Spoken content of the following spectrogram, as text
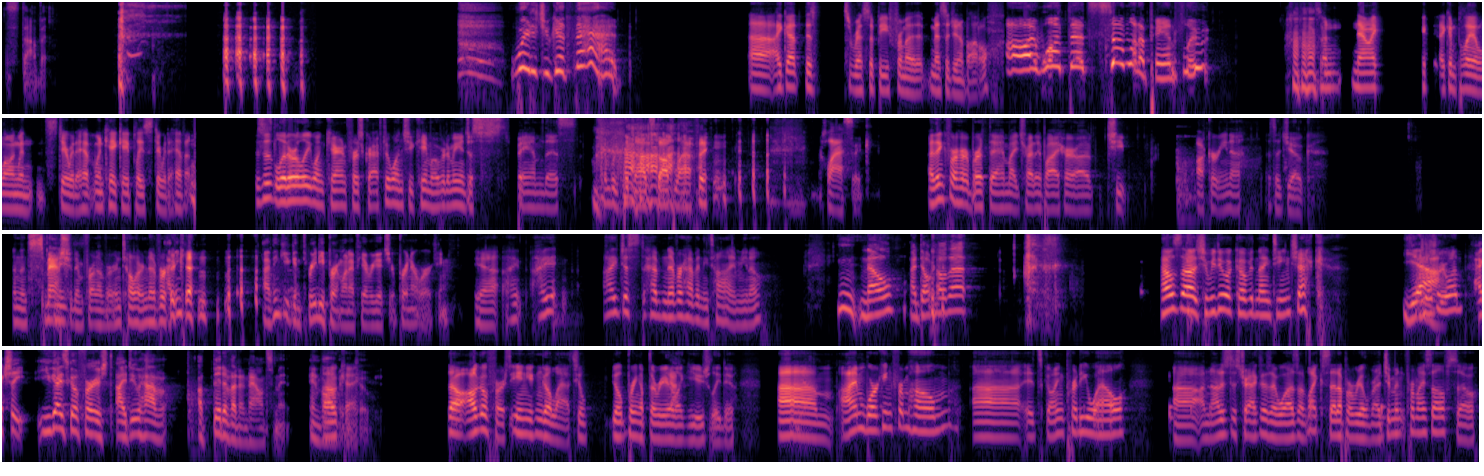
Stop it. Where did you get that? Uh, I got this recipe from a message in a bottle. Oh, I want that. So I want a pan flute. So now I I can play along when Stairway to Heaven when KK plays Stairway to Heaven. This is literally when Karen first crafted one. She came over to me and just spammed this, and we could not stop laughing. Classic. I think for her birthday, I might try to buy her a cheap ocarina as a joke, and then smash it in front of her and tell her never I think- again. I think you can 3D print one if you ever get your printer working. yeah, I, I, I just have never have any time. You know. No, I don't know that. How's uh? Should we do a COVID nineteen check? yeah. everyone. Actually, you guys go first. I do have a bit of an announcement involving Okay. COVID. So I'll go first. Ian, you can go last. You'll you'll bring up the rear Yeah. like you usually do. Um, I'm working from home. Uh, it's going pretty well. Uh, I'm not as distracted as I was. I've like set up a real regiment for myself, so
